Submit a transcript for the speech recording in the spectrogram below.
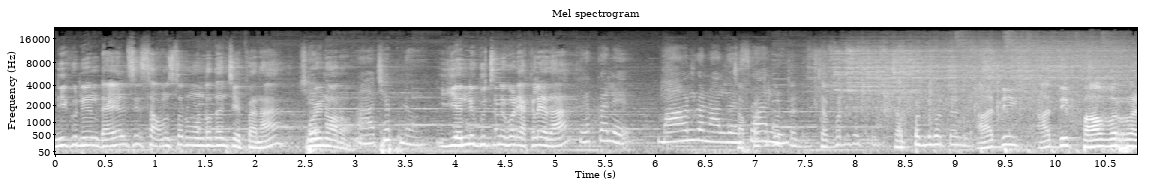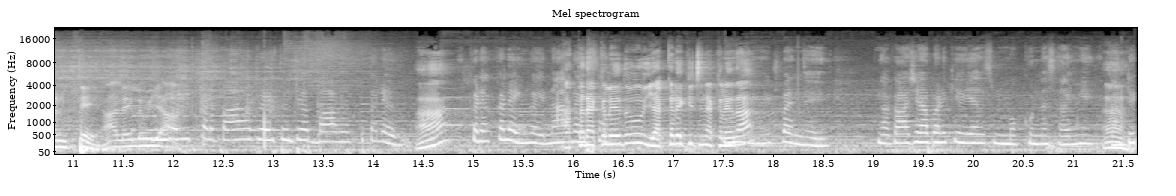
నీకు నేను డయాలసిస్ అవసరం ఉండదని చెప్పానా? పోయిన వారం ఆ, చెప్పినావు. ఇవన్నీ కూర్చుని కూడా ఎక్కలేదా? ఎక్కలే. మామూలుగా నాలుగైదు సార్లు. చప్పట్లు కొట్టండి చప్పట్లు కొట్టండి. అది అది పవర్ అంటే ఇక్కడ బాగా పెడుతుంటే బాగా ఎక్కుతలేదు ఆ? ఇక్కడ ఎక్కలే ఇంకా అక్కడ ఎక్కలేదు ఎక్కడ ఎక్కించిన ఎక్కలేదా? ఇబ్బంది అయింది ఇంకా కాసేపటికి వేసి మొక్కున్న స్వామి. అంటే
